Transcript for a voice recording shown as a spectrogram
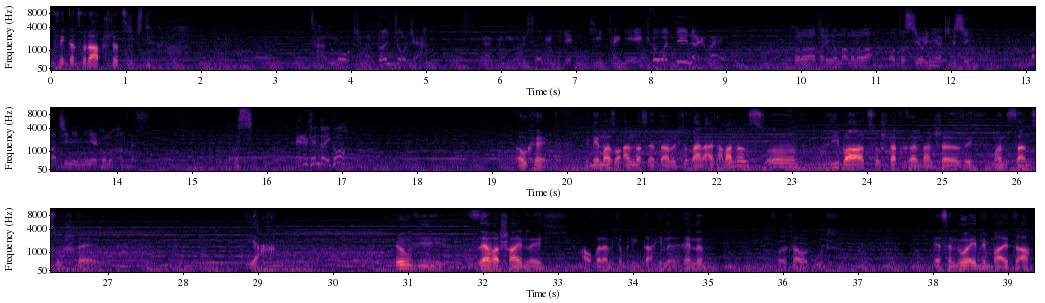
Klingt, als würde er abstürzen. Okay, wir nehmen also an, dass er dadurch, dass er ein alter Mann ist, äh, lieber zur Stadt rennt, anstelle sich Monstern zu stellen. Ja Irgendwie sehr wahrscheinlich, auch wenn er nicht unbedingt dahin rennen sollte, aber gut. Er ist ja nur in dem Wald da.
